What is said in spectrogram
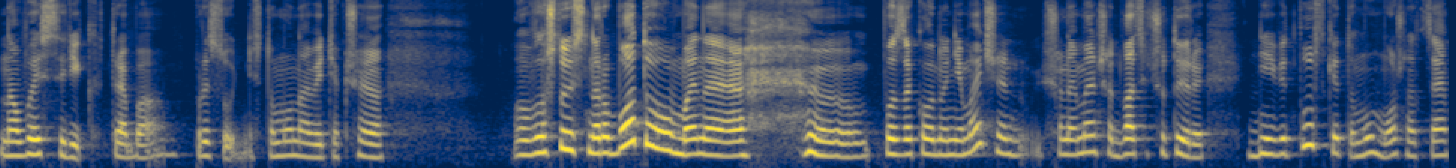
на весь рік треба присутність. Тому навіть якщо влаштуюсь на роботу, в мене е, по закону Німеччини щонайменше 24 дні відпустки, тому можна це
